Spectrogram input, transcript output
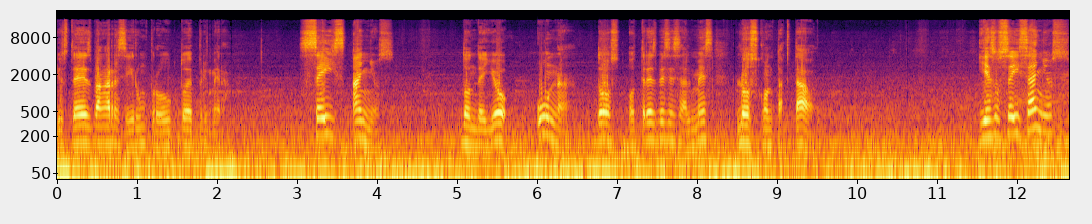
y ustedes van a recibir un producto de primera. Seis años donde yo una dos o tres veces al mes los contactaba. Y esos seis años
